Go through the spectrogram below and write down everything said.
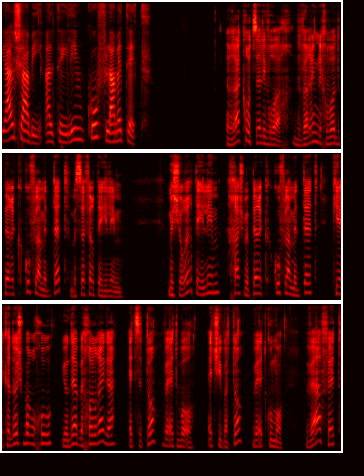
אייל שבי על תהילים קל"ט רק רוצה לברוח, דברים לכבוד פרק קל"ט בספר תהילים. משורר תהילים חש בפרק קל"ט כי הקדוש ברוך הוא יודע בכל רגע את צאתו ואת בואו, את שיבתו ואת קומו, ואף את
